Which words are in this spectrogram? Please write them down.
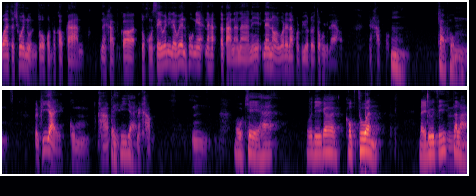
ว่าจะช่วยหนุนตัวผลประกอบการ นะครับก็ตัวของเซเว่นอีเลเว่นพวกนี้นะครับต่างๆนานานี้แน่นอนว่าได้รับผลประโยชน์โดยตรงอยู่แล้วนะครับผมครับผม เป็นพี่ใหญ่กลุ่มค้าปลีกพี่ใหญ่นะครับ อืม โอเคฮะวันนี้ก็ครบถ้วน ไหนดูซิตลาด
